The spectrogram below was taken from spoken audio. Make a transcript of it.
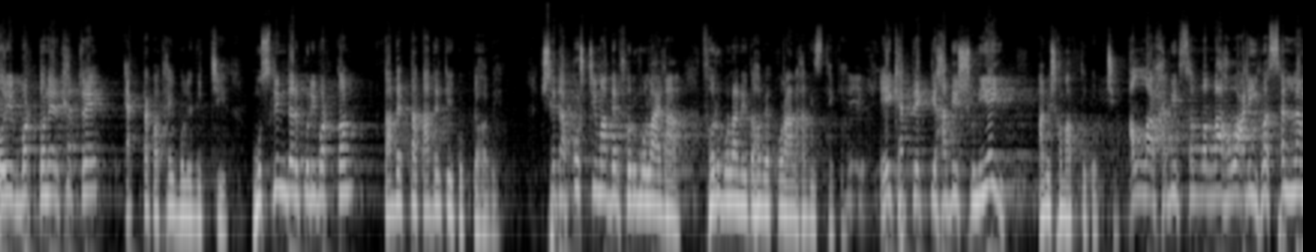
পরিবর্তনের ক্ষেত্রে একটা কথাই বলে দিচ্ছি, মুসলিমদের পরিবর্তন তাদেরটা তাদেরকেই করতে হবে। সেটা পশ্চিমাদের ফর্মুলায় না, ফর্মুলা নিতে হবে কোরআন হাদিস থেকে। এই ক্ষেত্রে একটি হাদিস শুনিয়েই আমি সমাপ্ত করছি। আল্লাহর হাবিব সাল্লাহ আলী ওয়াসাল্লাম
